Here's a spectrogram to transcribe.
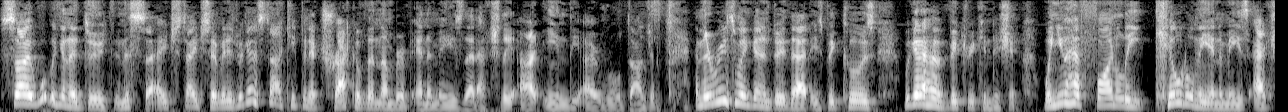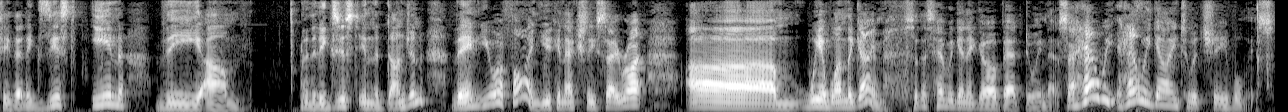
So what we're going to do in this stage, stage seven, is we're going to start keeping a track of the number of enemies that actually are in the overall dungeon. And the reason we're going to do that is because we're going to have a victory condition. When you have finally killed all the enemies actually that exist in the um, that exist in the dungeon, then you are fine. You can actually say, right, um, we have won the game. So that's how we're going to go about doing that. So how are we how are we going to achieve all this?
